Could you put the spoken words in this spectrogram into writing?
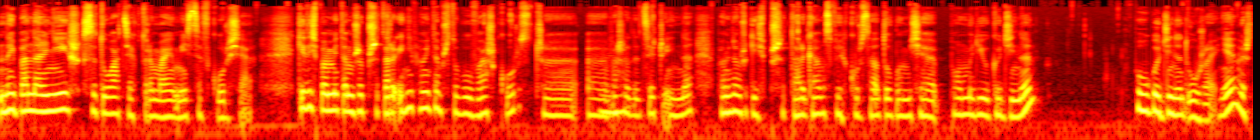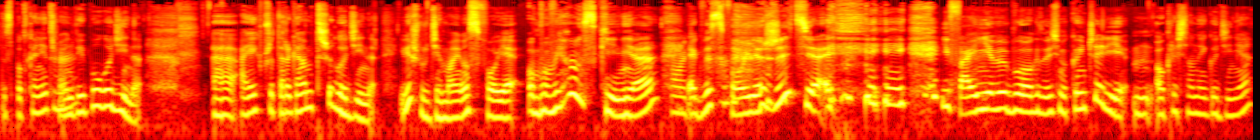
najbanalniejszych sytuacjach, które mają miejsce w kursie. Kiedyś pamiętam, że przetargałam, nie pamiętam, czy to był wasz kurs, czy e, mhm. wasza decyzja, czy inne. Pamiętam, że kiedyś przetargałam swoich kursantów, bo mi się pomyliły godziny pół godziny dłużej, nie? Wiesz, te spotkania trwają mhm. pół godziny, e, a ja ich przetargałam trzy godziny. I wiesz, ludzie mają swoje obowiązki, nie? Oj. Jakby swoje życie. I, I, fajnie by było, gdybyśmy kończyli mm, o określonej godzinie.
